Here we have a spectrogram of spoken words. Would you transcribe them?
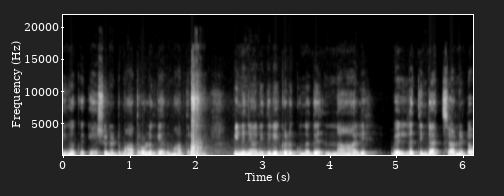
നിങ്ങൾക്ക് കാഷ്യൂനട്ട് മാത്രം ഉള്ളെങ്കിൽ അത് മാത്രം മതി. പിന്നെ ഞാൻ ഇതിലേക്ക് എടുക്കുന്നത് നാല് വെല്ലത്തിന്റെ അച്ചാണ് കേട്ടോ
